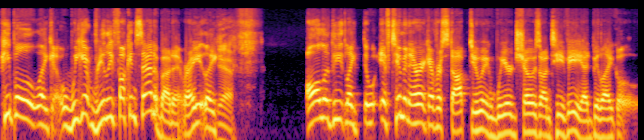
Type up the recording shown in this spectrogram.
people like we get really fucking sad about it, right? Like yeah. all of the like if Tim and Eric ever stopped doing weird shows on TV, I'd be like, oh,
